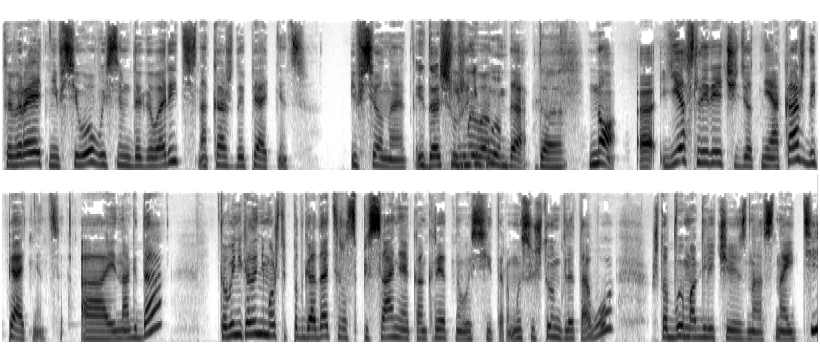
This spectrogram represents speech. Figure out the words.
то, вероятнее всего, вы с ним договоритесь на каждую пятницу. И все на этом. И дальше И уже не вам- будем... Да. да. Но э, если речь идет не о каждой пятнице, а иногда, то вы никогда не можете подгадать расписание конкретного ситера. Мы существуем для того, чтобы вы могли через нас найти,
